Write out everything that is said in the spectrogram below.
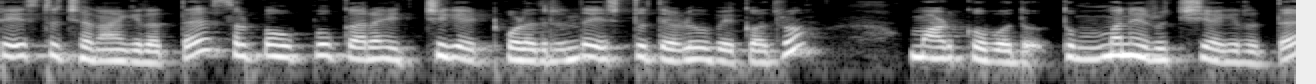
ಟೇಸ್ಟ್ ಚೆನ್ನಾಗಿರುತ್ತೆ. ಸ್ವಲ್ಪ ಉಪ್ಪು, ಖಾರ ಹೆಚ್ಚಿಗೆ ಇಟ್ಕೊಳ್ಳೋದ್ರಿಂದ ಎಷ್ಟು ತೆಳು ಬೇಕಾದರೂ ಮಾಡ್ಕೋಬೋದು. ತುಂಬಾ ರುಚಿಯಾಗಿರುತ್ತೆ.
